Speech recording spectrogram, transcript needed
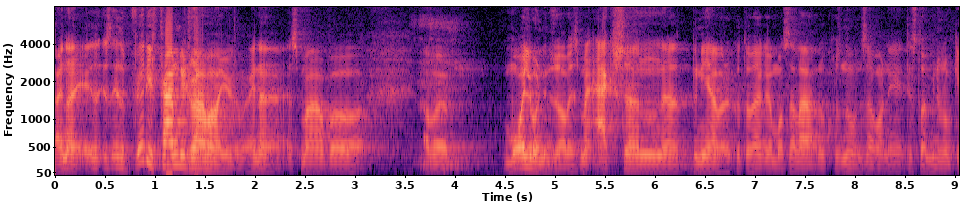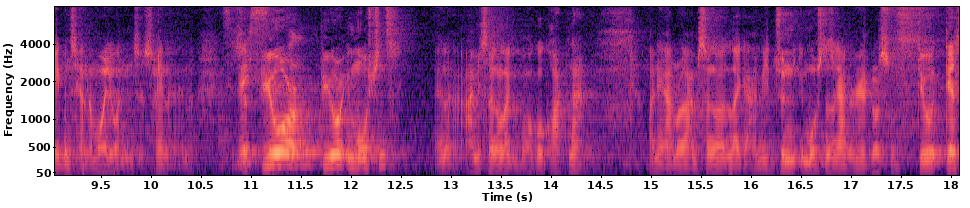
होइन it's it's very family drama यो होइन यसमा अब अब म अहिले भनिदिन्छु अब यसमा एक्सन दुनियाँभरको तपाईँको मसलाहरू खोज्नुहुन्छ भने त्यस्तो मिल्नु केही पनि छैन म अहिले भनिदिन्छु छैन होइन प्योर प्योर इमोसन्स होइन हामीसँग लाइक भएको घटना अनि हाम्रो हामीसँग लाइक हामी जुन इमोसन्ससँग हामी रिलेट गर्छौँ त्यो त्यस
